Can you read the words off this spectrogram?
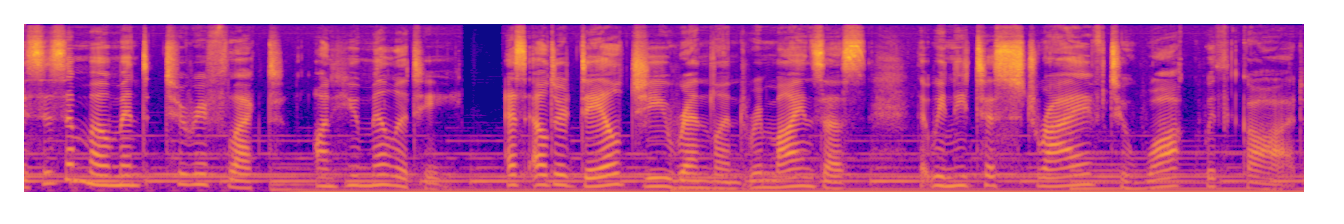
This is a moment to reflect on humility. As Elder Dale G. Renlund reminds us that we need to strive to walk with God.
